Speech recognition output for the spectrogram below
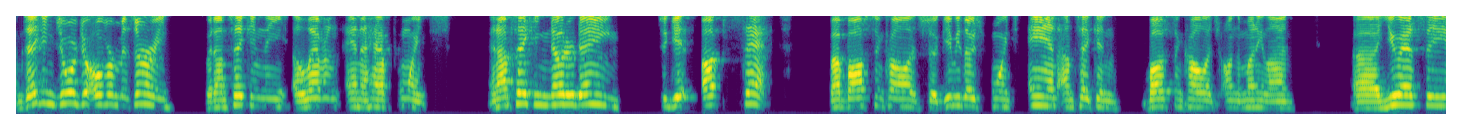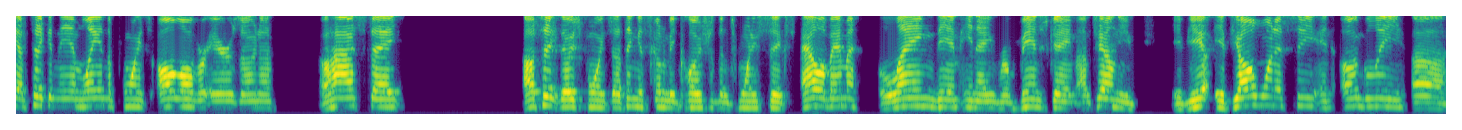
I'm taking Georgia over Missouri, but I'm taking the 11 and a half points. And I'm taking Notre Dame to get upset by Boston College. So give me those points. And I'm taking Boston College on the money line. Uh, USC, I'm taking them laying the points all over Arizona. Ohio State, I'll take those points. I think it's going to be closer than 26. Alabama laying them in a revenge game. I'm telling you, if you if y'all want to see an ugly uh,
